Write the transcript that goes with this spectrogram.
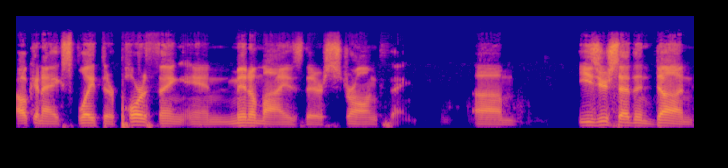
how can I exploit their poor thing and minimize their strong thing? Um, easier said than done,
